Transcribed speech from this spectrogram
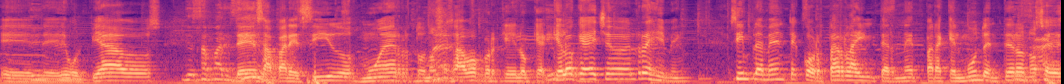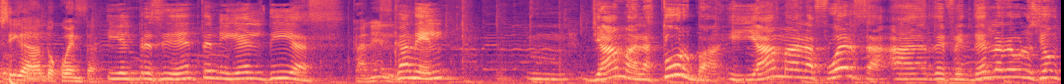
eh, golpeados, desaparecidos, muertos, no se sabe porque lo que, ¿qué es lo que ha hecho el régimen? Simplemente cortar la internet para que el mundo entero no se siga dando cuenta. Y el presidente Miguel Díaz Canel, Canel Mm, llama a las turbas y llama a la fuerza a defender la revolución,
